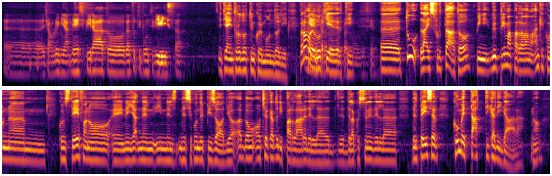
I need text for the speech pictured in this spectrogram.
eh, diciamo, lui mi ha, mi ha ispirato da tutti i punti di vista. E ti ha introdotto in quel mondo lì. Però Mi volevo chiederti, mondo, sì. eh, tu l'hai sfruttato? Quindi noi prima parlavamo anche con, um, con Stefano eh, negli, nel, nel, nel, secondo episodio, abbiamo, ho cercato di parlare del, de, della questione del, del, pacer come tattica di gara, no?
